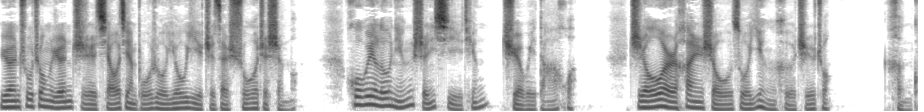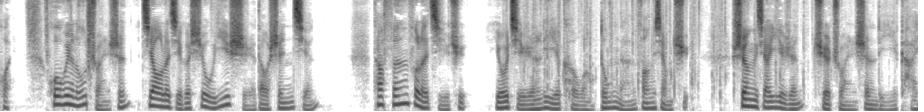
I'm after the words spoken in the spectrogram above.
远处众人只瞧见不若幽一直在说着什么，霍威楼凝神细听，却未答话。只偶尔颔首做应和之状。很快，霍威楼转身叫了几个绣衣使到身前，他吩咐了几句，有几人立刻往东南方向去，剩下一人却转身离开。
